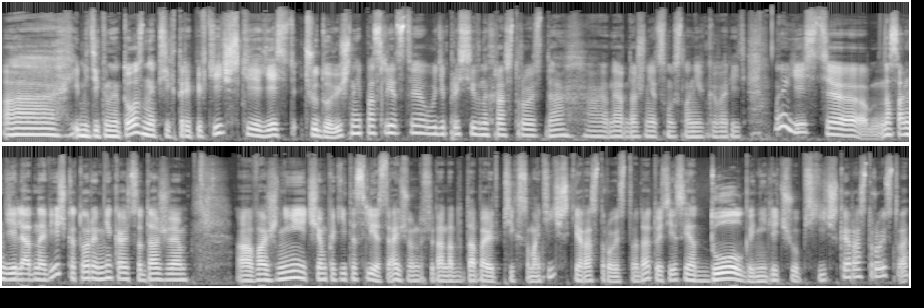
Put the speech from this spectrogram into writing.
А, и медикаментозные, психотерапевтические. Есть чудовищные последствия у депрессивных расстройств, да, а, наверное, даже нет смысла о них говорить. Ну есть, э, на самом деле, одна вещь, которая, мне кажется, даже а, важнее, чем какие-то следствия. А еще сюда надо добавить психосоматические расстройства, да, то есть если я долго не лечу психическое расстройство,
